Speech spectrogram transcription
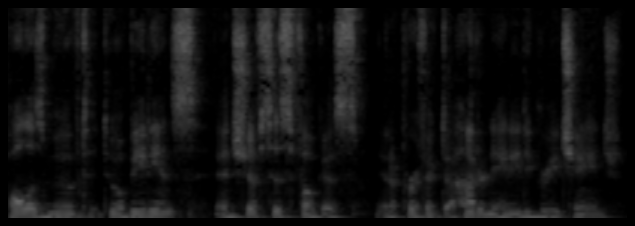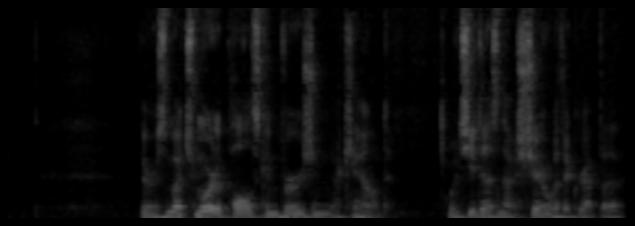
Paul is moved to obedience and shifts his focus in a perfect 180 degree change. There is much more to Paul's conversion account, which he does not share with Agrippa,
